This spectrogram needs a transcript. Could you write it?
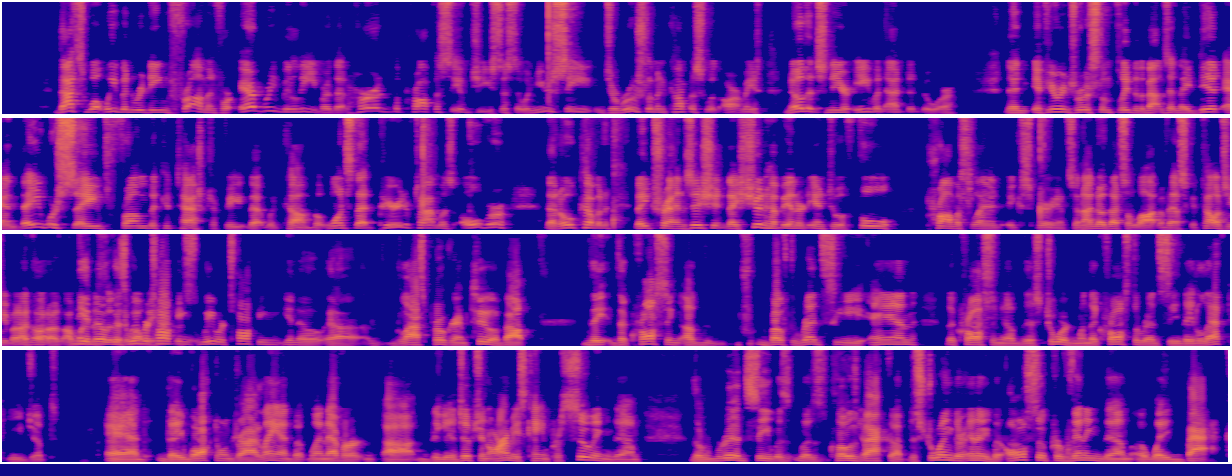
that's what we've been redeemed from. And for every believer that heard the prophecy of Jesus, that when you see Jerusalem encompassed with armies, know that it's near, even at the door. Then, if you're in Jerusalem, flee to the mountains. And they did, and they were saved from the catastrophe that would come. But once that period of time was over, that old covenant, they transitioned, they should have entered into a full promised land experience. And I know that's a lot of eschatology, but I thought I, I wanted you know to because we were had talking we were talking you know uh, last program too about the the crossing of both the Red Sea and the crossing of this Jordan. When they crossed the Red Sea, they left Egypt and they walked on dry land. But whenever uh, the Egyptian armies came pursuing them, the Red Sea was was closed Yep. back up, destroying their enemy, but also preventing them a way back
